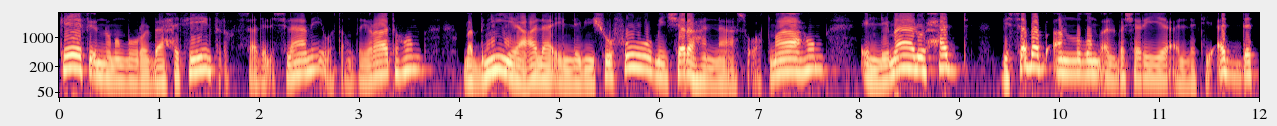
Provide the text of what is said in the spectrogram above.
كيف أنه منظور الباحثين في الاقتصاد الإسلامي وتنظيراتهم مبنية على اللي بيشوفوه من شره الناس وأطماعهم اللي ما له حد بسبب النظم البشرية التي أدت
